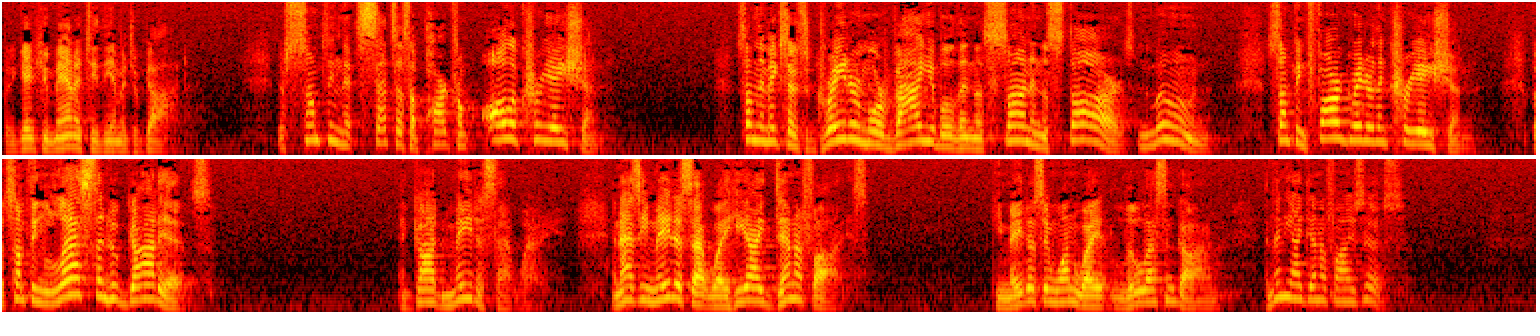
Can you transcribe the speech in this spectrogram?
but He gave humanity the image of God. There's something that sets us apart from all of creation. Something that makes us greater, more valuable than the sun and the stars and the moon. Something far greater than creation, but something less than who God is. And God made us that way. And as He made us that way, He identifies. He made us in one way, little less than God, and then He identifies this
